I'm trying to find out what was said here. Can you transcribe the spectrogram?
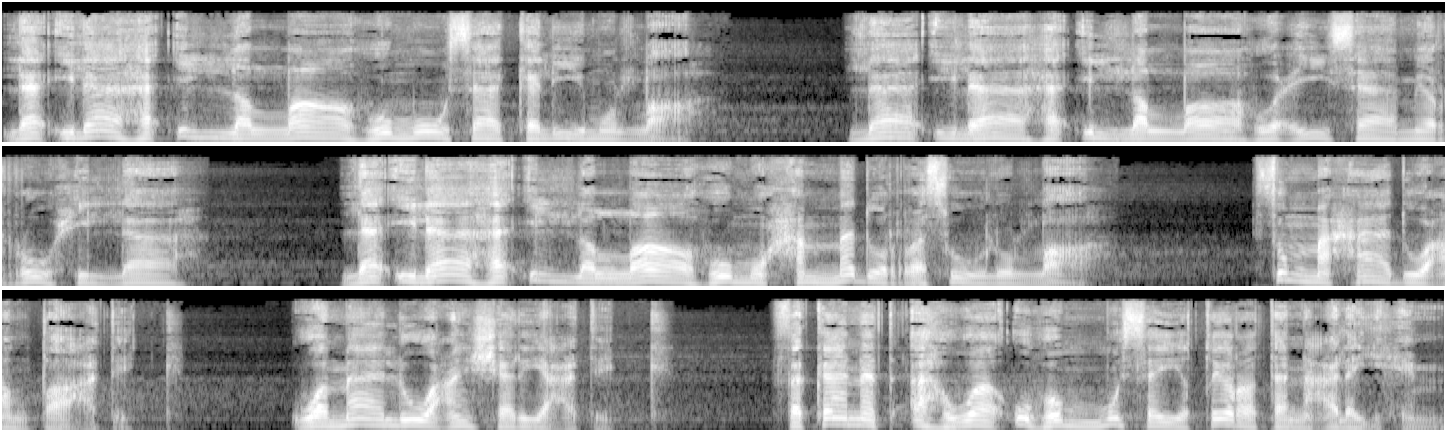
لا إله إلا الله موسى كليم الله. لا إله إلا الله عيسى من روح الله. لا إله إلا الله محمد رسول الله. ثم حادوا عن طاعتك ومالوا عن شريعتك. فكانت أهواؤهم مسيطرة عليهم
